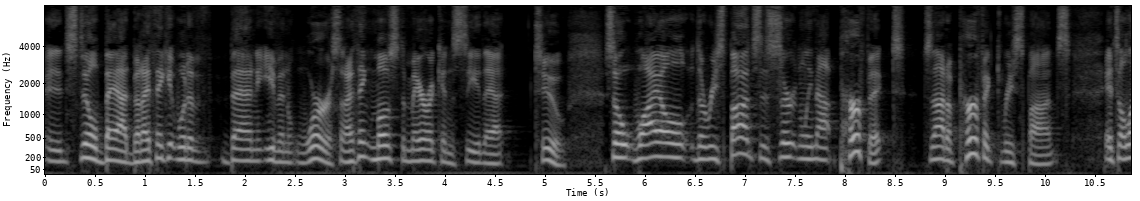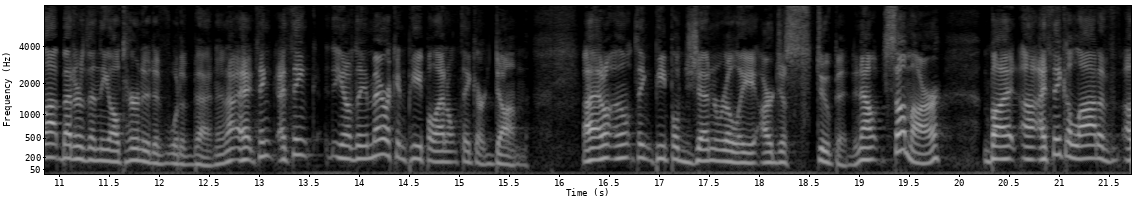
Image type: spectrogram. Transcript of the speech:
it's still bad, but I think it would have been even worse. And I think most Americans see that too. So while the response is certainly not perfect, it's not a perfect response. It's a lot better than the alternative would have been. And I, think I think you know the American people I don't think are dumb. I don't, I don't think people generally are just stupid. Now some are. But uh, I think a lot of a,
